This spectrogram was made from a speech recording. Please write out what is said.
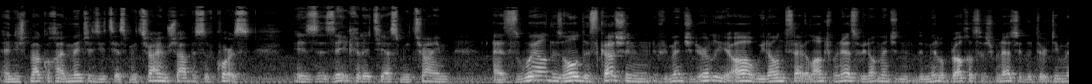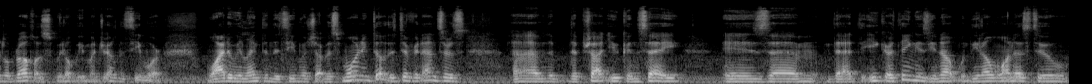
and Nishmat Kol Chai mentions Yitzias Mitzrayim. Shabbos, of course, is Zeichel Yitzias Mitzrayim as well. A whole discussion. If you mentioned earlier, oh, we don't say long Shmones, we don't mention the middle brachas of Shmones, the 13 middle brachas. We don't be madrech the tzibur. Why do we lengthen the tzibur Shabbos morning? So there's different answers. Uh, the the pshat you can say is um, that the ikar thing is you know you don't want us to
